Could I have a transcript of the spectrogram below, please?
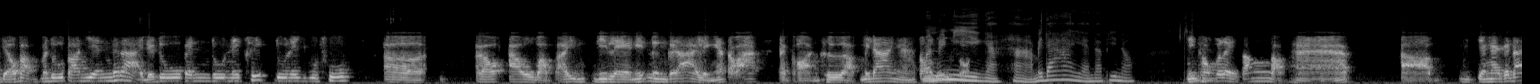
เดี๋ยวแบบมาดูตอนเย็นก็ได้ เดี๋ยวดูเป็นดูในคลิปดูใน YouTube เอ่อ เอาเอาแบบไอ้ดีเลย์นิดนึงก็ได้อะไรเงี้ย แต่ว่าแต่ก่อนคือแบบไม่ได้ไงต้องมันดูไม่มีสดไงหาไม่ได้อะนะพี่เนาะนี่เขาก็เลยต้องแบบหาอ่ายังไงก็ได้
